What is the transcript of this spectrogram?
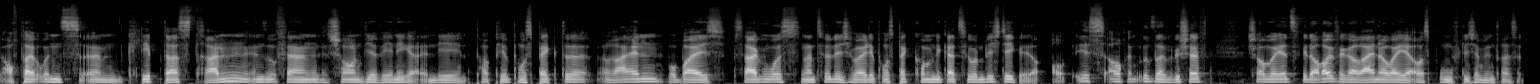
Auch bei uns ähm, klebt das dran. Insofern schauen wir weniger in die Papierprospekte rein. Wobei ich sagen muss, natürlich, weil die Prospektkommunikation wichtig äh, ist, auch in unserem Geschäft, schauen wir jetzt wieder häufiger rein, aber eher aus beruflichem Interesse.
